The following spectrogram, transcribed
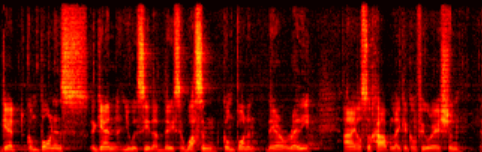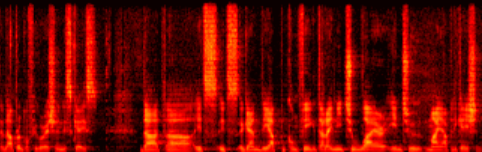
get components, again, you will see that there is a WASM component there already. And I also have like a configuration, a Dapr configuration in this case, that uh, it's, it's, again, the app config that I need to wire into my application.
